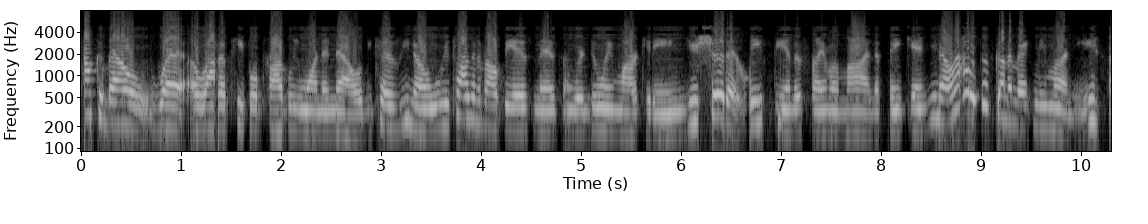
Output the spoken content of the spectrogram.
talk about what a lot of people probably want to know because you know we're talking about business and we're doing marketing. You should at least be in the frame of mind of thinking, you know, how is this going to make me money?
